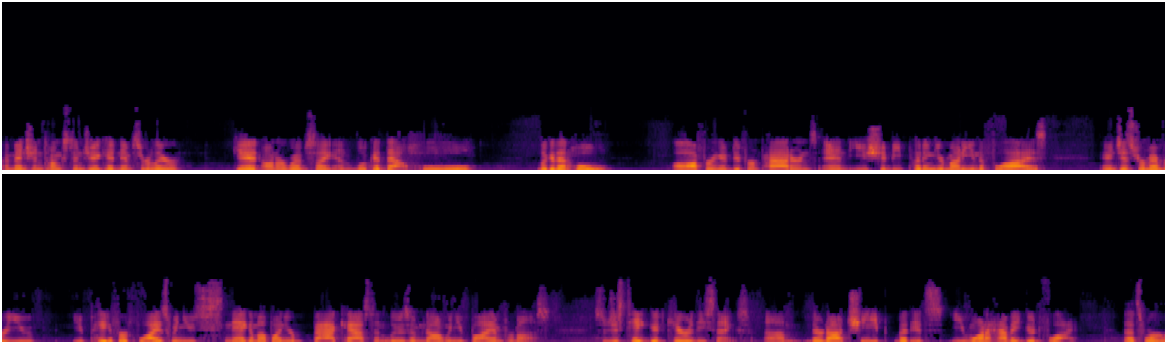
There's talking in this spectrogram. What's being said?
I mentioned tungsten jig head nymphs earlier. Get on our website and look at that whole, look at that whole offering of different patterns, and you should be putting your money into flies. And just remember, you you pay for flies when you snag them up on your back cast and lose them, not when you buy them from us. So just take good care of these things. Um, they're not cheap, but it's you want to have a good fly. That's where,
